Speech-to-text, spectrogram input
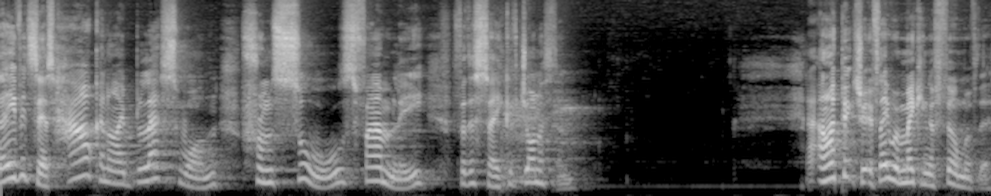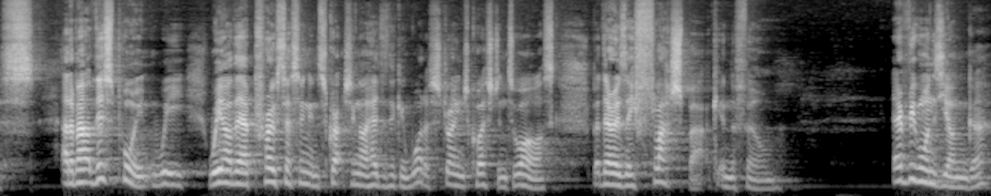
David says, How can I bless one from Saul's family for the sake of Jonathan? And I picture if they were making a film of this, at about this point, we, we are there processing and scratching our heads and thinking, what a strange question to ask. But there is a flashback in the film. Everyone's younger.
